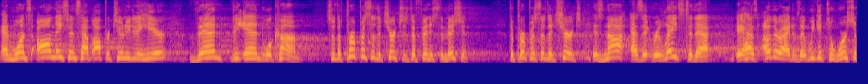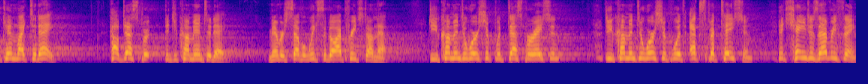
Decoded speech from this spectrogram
and once all nations have opportunity to hear, then the end will come. So the purpose of the church is to finish the mission. The purpose of the church is not as it relates to that, it has other items that we get to worship Him like today. How desperate did you come in today? Remember, several weeks ago I preached on that. Do you come into worship with desperation? Do you come into worship with expectation? It changes everything.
